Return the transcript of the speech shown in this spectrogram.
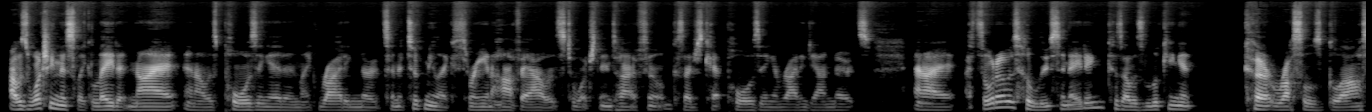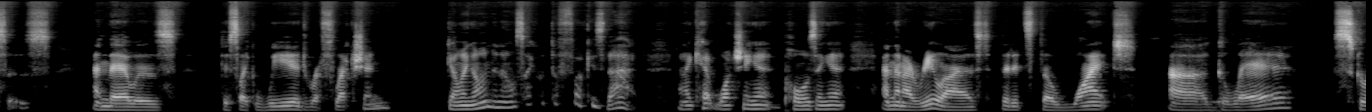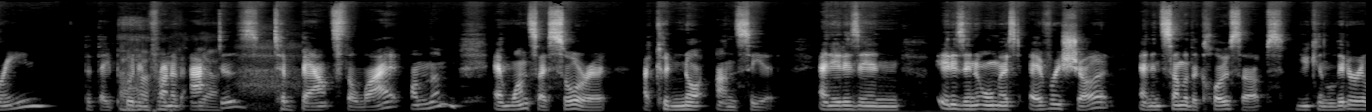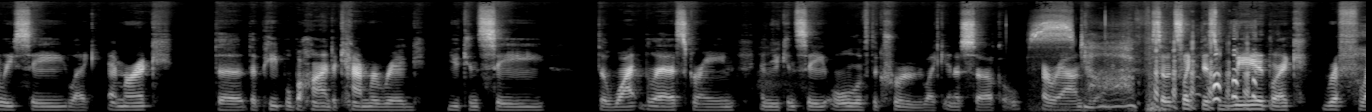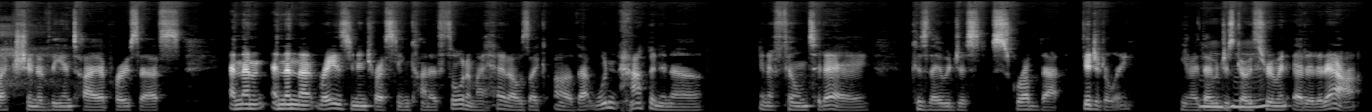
i was watching this like late at night and i was pausing it and like writing notes and it took me like three and a half hours to watch the entire film because i just kept pausing and writing down notes and i i thought i was hallucinating because i was looking at kurt russell's glasses and there was this like weird reflection going on and I was like, what the fuck is that? And I kept watching it, pausing it, and then I realized that it's the white uh, glare screen that they put in front of Uh-huh, yeah. actors to bounce the light on them. And once I saw it, I could not unsee it. And it is in it is in almost every shot and in some of the close-ups, you can literally see like Emmerich, the the people behind a camera rig. You can see the white glare screen and you can see all of the crew like in a circle around. Stop. So it's like this weird like reflection of the entire process. And then and then that raised an interesting kind of thought in my head. I was like, oh, that wouldn't happen in a in a film today because they would just scrub that digitally. You know, they would just go Mhm. through and edit it out.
